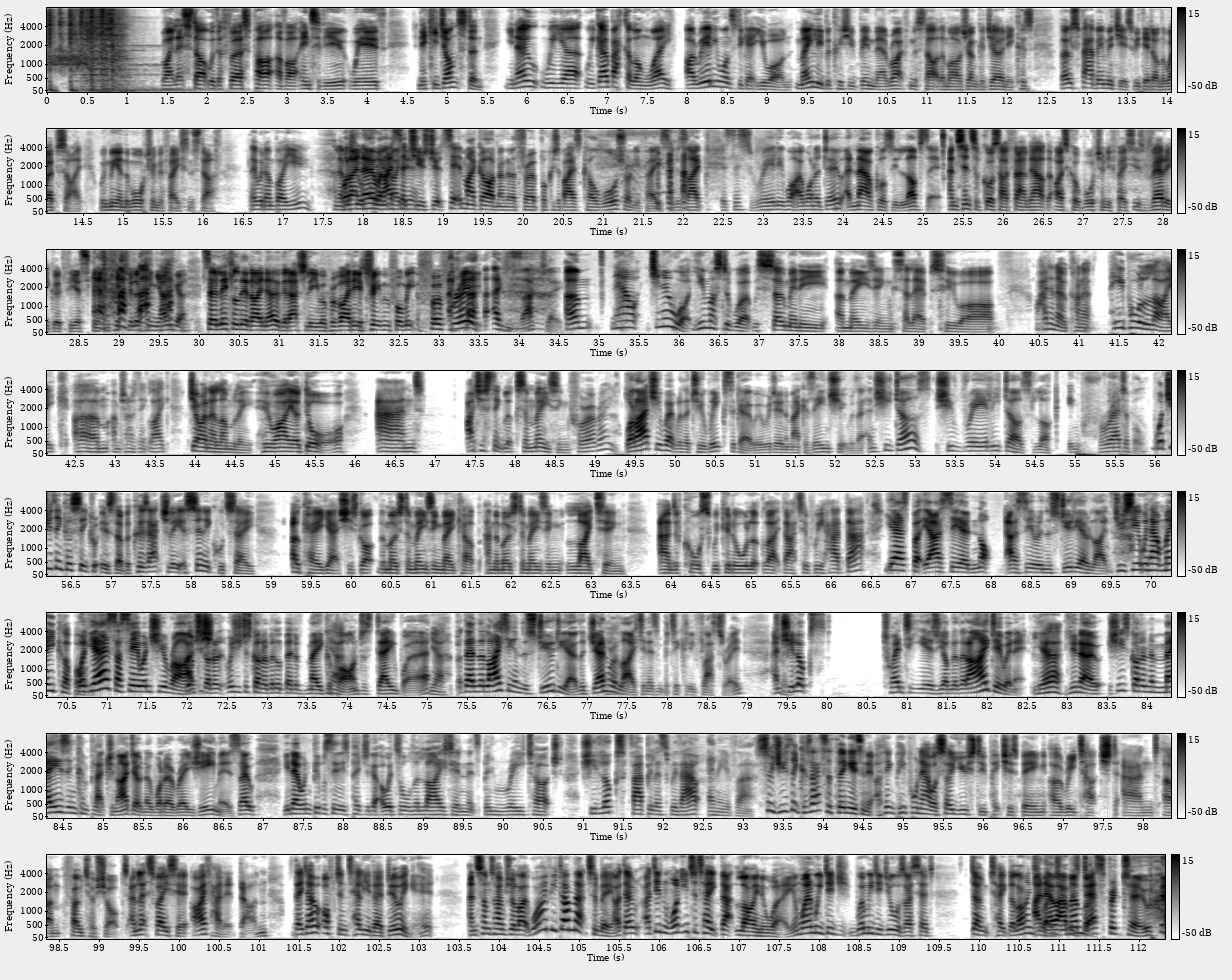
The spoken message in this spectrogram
Right, let's start with the first part of our interview with Nicky Johnston. You know, we uh, we go back a long way. I really wanted to get you on, mainly because you've been there right from the start of the Miles Younger journey. Because those fab images we did on the website with me and the water in my face and stuff, they were done by you. Well, I know when I said to you, Stuart, sit in my garden, I'm going to throw a bucket of ice cold water on your face. He was like, is this really what I want to do? And now, of course, he loves it. And since, of course, I found out that ice cold water on your face is very good for your skin and keeps you looking younger. So little did I know that actually you were providing a treatment for me for free. exactly. Um, now, do you know what? You must have worked with so many amazing celebs who are, I don't know, kind of people like, um, I'm trying to think, like Joanna Lumley, who I adore and I just think looks amazing for her age. Well, I actually worked with her two weeks ago. We were doing a magazine shoot with her, and she does. She really does look incredible. What do you think her secret is, though? Because actually, a cynic would say, okay, yeah, she's got the most amazing makeup and the most amazing lighting and of course, we could all look like that if we had that. Yes, but I see her not. I see her in the studio light. Do you see her without makeup on? Well, yes, I see her when she arrives. She's, got a, well, she's just got a little bit of makeup yeah. on, just day wear. Yeah. But then the lighting in the studio, the general yeah. lighting, isn't particularly flattering, and True. she looks 20 years younger than I do in it. Yeah. You know, she's got an amazing complexion. I don't know what her regime is. So, you know, when people see these pictures, go, oh, it's all the lighting, it's been retouched. She looks fabulous without any of that. So, do you think, because that's the thing, isn't it? I think people now are so used to pictures being uh, retouched and um, photoshopped. And let's face it, I've had it done. They don't often tell you they're doing it and sometimes you're like why have you done that to me i don't i didn't want you to take that line away and when we did when we did yours i said don't take the lines I away. know, I remember? was desperate too.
